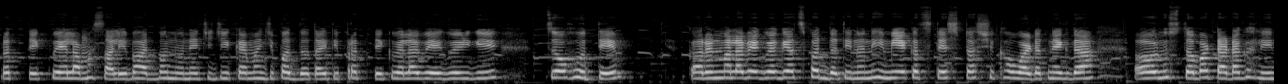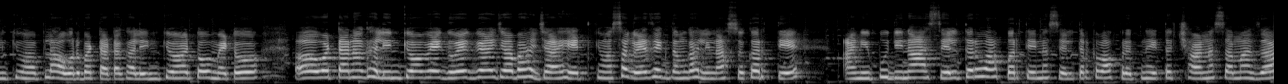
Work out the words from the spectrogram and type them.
प्रत्येक वेळेला मसाले भात बनवण्याची जी काय माझी पद्धत आहे ती प्रत्येक वेळेला वेगवेगळी चव होते. कारण मला वेगवेगळ्याच पद्धतीनं नेहमी एकच टेस्ट अशी खाऊ वाटत नाही. एकदा नुसतं बटाटा घालीन किंवा फ्लावर बटाटा घालीन किंवा टोमॅटो वटाणा घालीन किंवा वेगवेगळ्या ज्या भाज्या आहेत किंवा सगळ्याच एकदम घालीन असं करते. आणि पुदिना असेल तर वापरते नसेल तर वापरत नाही. तर छान असा माझा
